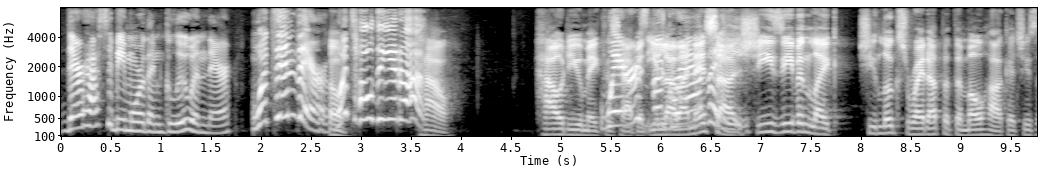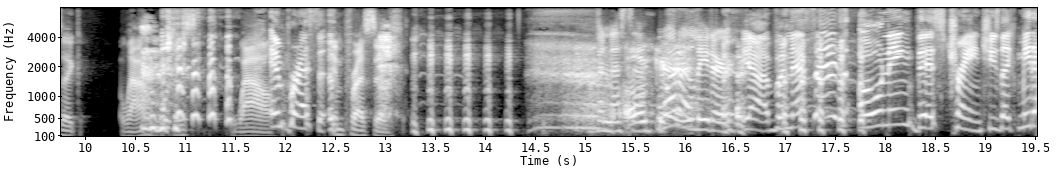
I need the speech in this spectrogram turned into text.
there has to be more than glue in there. What's in there? Oh. What's holding it up? How? How do you make this Where's happen? Y the la Vanessa, gravity? she's even like she looks right up at the mohawk and she's like, "Wow, just, wow, Impressive. impressive." Vanessa, Okay. what a leader. Yeah, Vanessa is owning this train. She's like, Mira,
